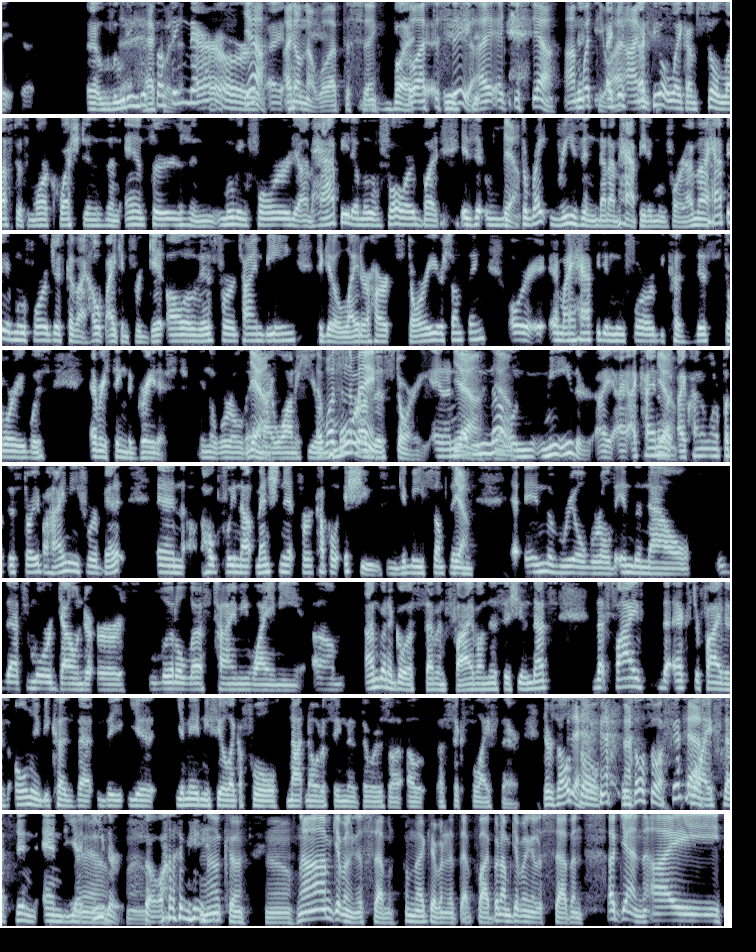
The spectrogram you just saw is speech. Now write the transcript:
Uh, alluding to something there or yeah I, I, don't know. We'll have to see. But we'll have to see. I it just yeah i'm with you. I just I, I, feel like i'm still left with more questions than answers and moving forward i'm happy to move forward but is it yeah. the right reason that i'm happy to move forward? Am i happy to move forward just because i hope i can forget all of this for a time being to get a lighter heart story or something? Or eh, am i happy to move forward because this story was everything the greatest in the world, yeah. and I want to hear more of this story. And yeah, no, yeah. me either. I kind of I kind of want to put this story behind me for a bit, and hopefully not mention it for a couple issues, and give me something in the real world, in the now, that's more down to earth, little less timey wimey. Um, I'm going to go a seven five on this issue, and that's that five. The extra five is only because that the you you made me feel like a fool not noticing that there was a, a, a sixth life there. There's also there's also a fifth yeah. life that didn't end yet yeah. either. So I mean, okay, no, no, I'm giving it a seven. I'm not giving it that five, but I'm giving it a seven. Again, I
